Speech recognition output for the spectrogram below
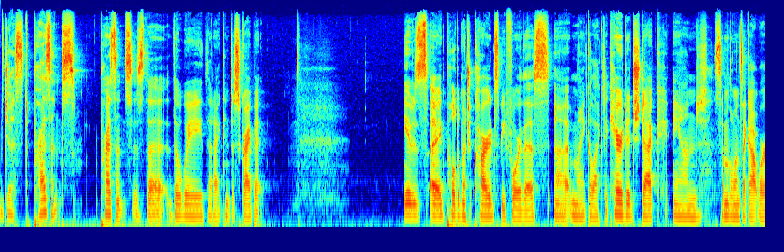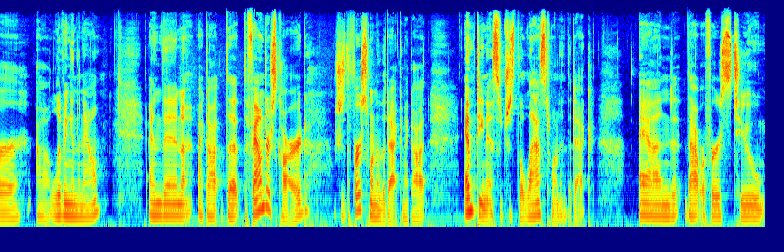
just presence. Presence is the the way that I can describe it. It was I pulled a bunch of cards before this, uh, my Galactic Heritage deck, and some of the ones I got were uh, Living in the Now, and then I got the the Founders card, which is the first one in the deck, and I got Emptiness, which is the last one in the deck, and that refers to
